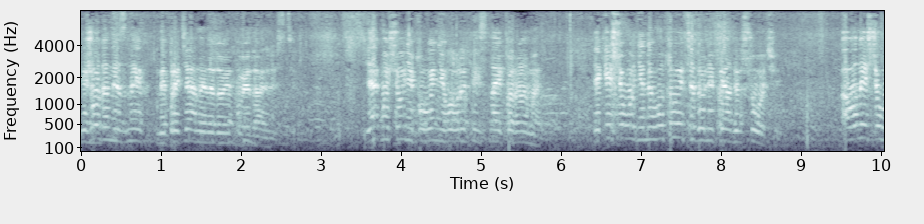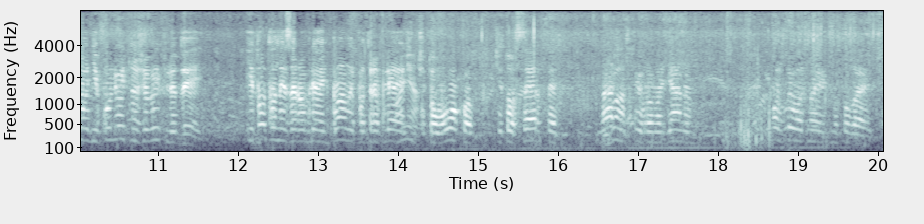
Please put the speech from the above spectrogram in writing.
і жоден із них не притягнений до відповідальності. Як ми сьогодні повинні говорити із снайперами, які сьогодні не готуються до Олімпіади в Сочі, а вони сьогодні полюють на живих людей. І тут вони заробляють бали, потрапляючи чи то в око, чи то в серце нашим співгромадянам і, можливо, навіть миколаївцям.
